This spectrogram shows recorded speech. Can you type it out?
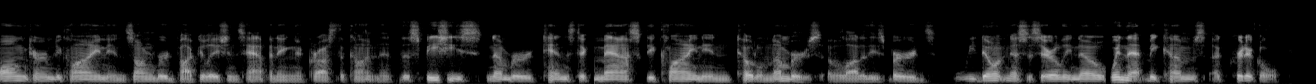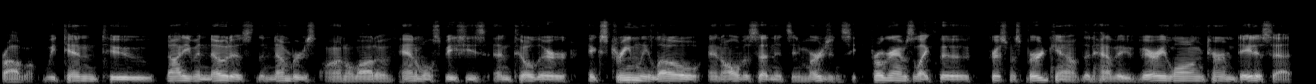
long term decline in songbird populations happening across the continent. The species number tends to mask decline in total numbers of a lot of these birds we don't necessarily know when that becomes a critical problem. We tend to not even notice the numbers on a lot of animal species until they're extremely low and all of a sudden it's an emergency. Programs like the Christmas bird count that have a very long term data set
